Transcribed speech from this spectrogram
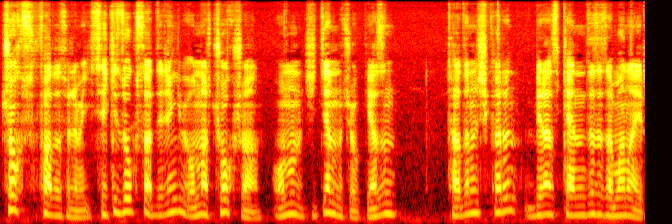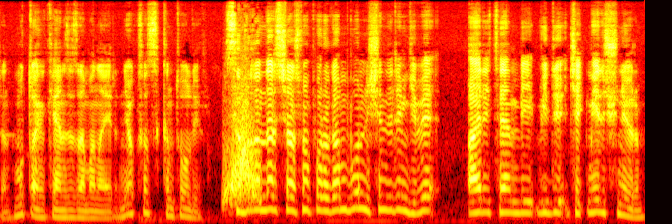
çok fazla söylemek. 8-9 saat dediğim gibi onlar çok şu an. Onun cidden mi çok? Yazın tadını çıkarın. Biraz kendinize zaman ayırın. Mutlaka kendinize zaman ayırın. Yoksa sıkıntı oluyor. Sıfırdan ders çalışma programı bunun için dediğim gibi ayrıca bir video çekmeyi düşünüyorum.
